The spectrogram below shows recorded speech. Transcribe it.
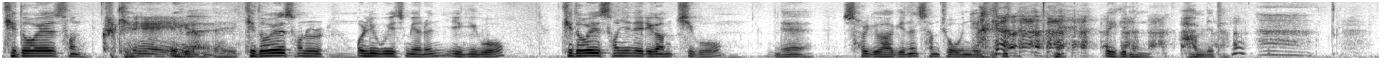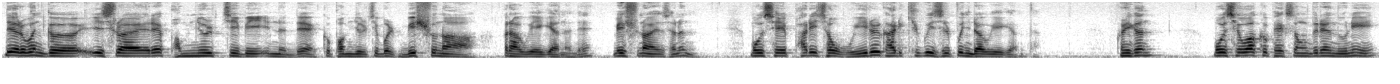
기도의 손 그렇게 예, 예. 얘기를 합니다. 이 기도의 손을 올리고 있으면은 이기고 기도의 손이 내리감 치고 네 설교하기는 참 좋은 얘기 얘기는 합니다. 네, 여러분 그 이스라엘의 법률집이 있는데 그 법률집을 미슈나라고 얘기하는데 미슈나에서는 모세의 팔이 저 위를 가리키고 있을 뿐이라고 얘기합니다. 그러니까 모세와 그 백성들의 눈이 네.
